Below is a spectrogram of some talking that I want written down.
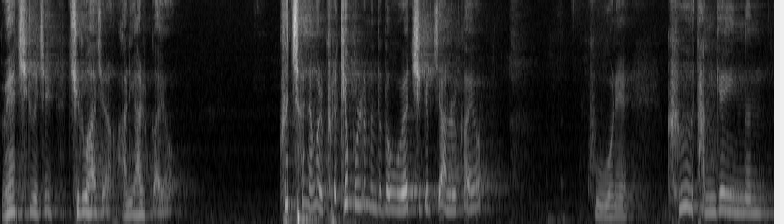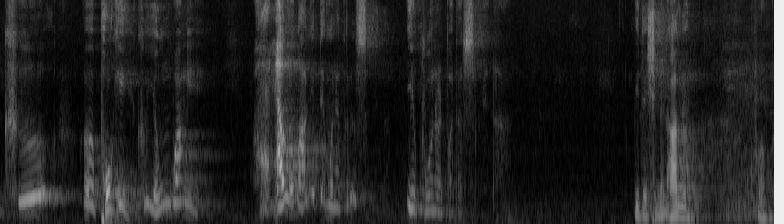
왜 지루하지 지루하지 아니할까요? 그 찬양을 그렇게 부르는데도 왜 지겹지 않을까요? 구원에 그 담겨 있는 그 어, 복이 그 영광이 어마어마하기 때문에 그렇습니다. 이 구원을 받았습니다. 믿으시면 아멘. 구원받았습니다.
